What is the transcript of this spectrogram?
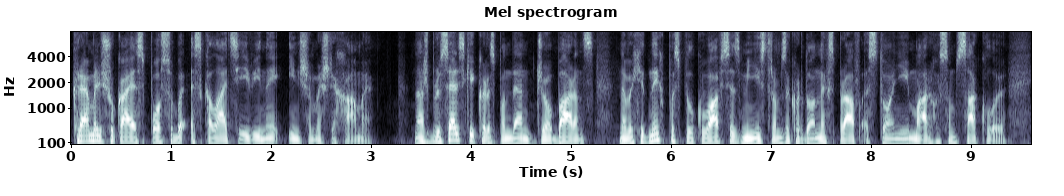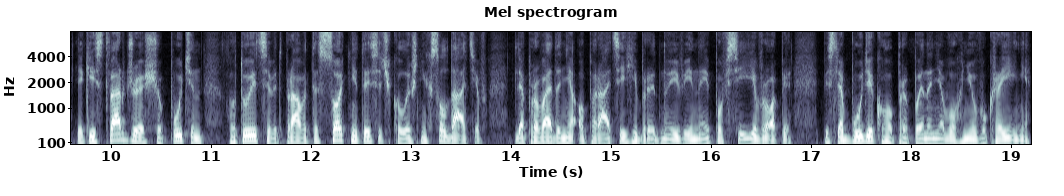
Кремль шукає способи ескалації війни іншими шляхами. Наш брюссельський кореспондент Джо Барнс на вихідних поспілкувався з міністром закордонних справ Естонії Маргусом Сакулою, який стверджує, що Путін готується відправити сотні тисяч колишніх солдатів для проведення операцій гібридної війни по всій Європі після будь-якого припинення вогню в Україні,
